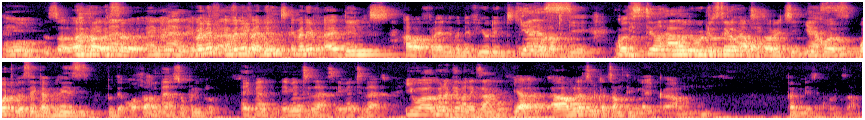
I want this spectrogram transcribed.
Mm. So, Amen. so Amen. even Amen. if even if I didn't even if I didn't have a friend, even if you didn't, Yes. you're not gay, because We still have we would still have authority. Yes. because what we're saying agrees to the author of the- the supreme law. Amen. Amen to that. Amen to that. You are gonna give an example. Yeah, um, let's look at something like um, feminism, for example.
